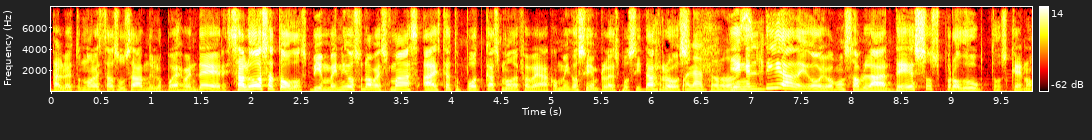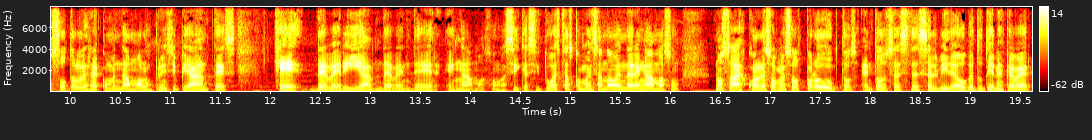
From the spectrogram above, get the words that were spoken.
tal vez tú no lo estás usando y lo puedes vender. Saludos a todos, bienvenidos una vez más a este tu podcast Modo FBA, conmigo siempre la esposita Ross. Hola a todos. Y en el día de hoy vamos a hablar de esos productos que nosotros les recomendamos a los principiantes que deberían de vender en Amazon. Así que si tú estás comenzando a vender en Amazon, no sabes cuáles son esos productos, entonces este es el video que tú tienes que ver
